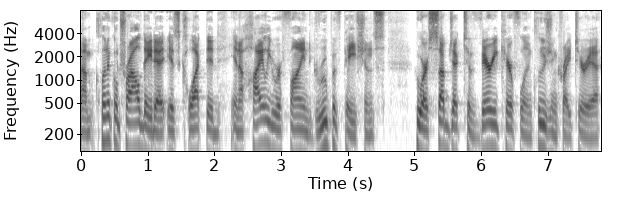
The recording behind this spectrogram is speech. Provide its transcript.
Um, clinical trial data is collected in a highly refined group of patients who are subject to very careful inclusion criteria.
